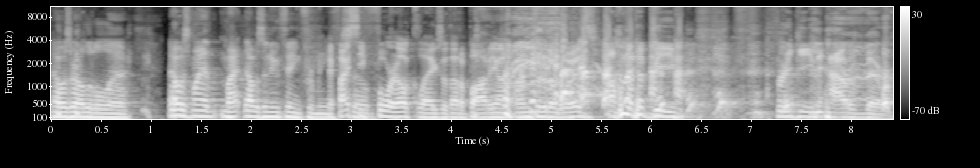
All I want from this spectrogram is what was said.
that was our little uh, that was my, my that was a new thing for me. If I So- see four elk legs without a body on it run through the woods, I'm gonna be freaking out of there.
